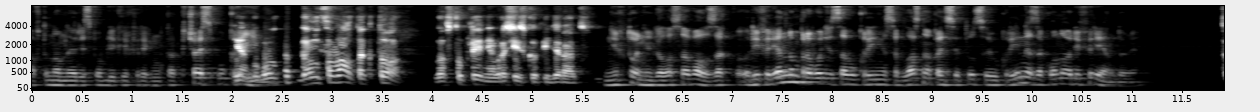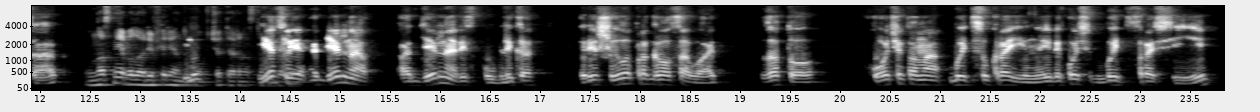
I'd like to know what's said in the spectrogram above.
Автономной Республики Крым, как часть Нет, Украины. ну, гол- голосовал-то кто за вступление в Российскую Федерацию? Никто не голосовал. За... Референдум проводится в Украине согласно Конституции Украины, закону о референдуме. Так. У нас не было референдума Ну, в 2014 Если году. отдельно, отдельная республика решила проголосовать за то, хочет она быть с Украиной или хочет быть с Россией,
